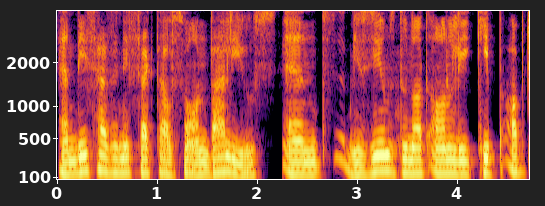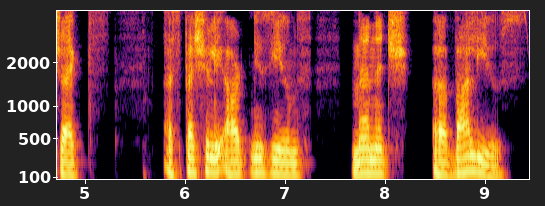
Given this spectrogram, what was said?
and this has an effect also on values. And museums do not only keep objects, especially art museums, manage uh, values.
